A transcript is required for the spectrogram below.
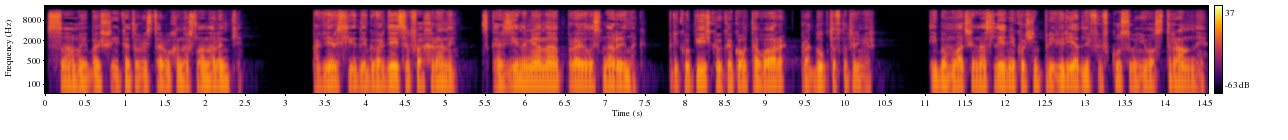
самые большие, которые старуха нашла на рынке. По версии для гвардейцев охраны, с корзинами она отправилась на рынок, прикупить кое-какого товара, продуктов, например, ибо младший наследник очень привередлив и вкусы у него странные.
